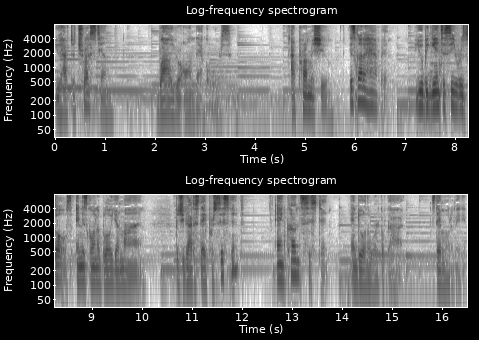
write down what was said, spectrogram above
you have to trust Him while you're on that course. I promise you, it's going to happen. You'll begin to see results and it's going to blow your mind. But you got to stay persistent and consistent in doing the work of God. Stay motivated.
